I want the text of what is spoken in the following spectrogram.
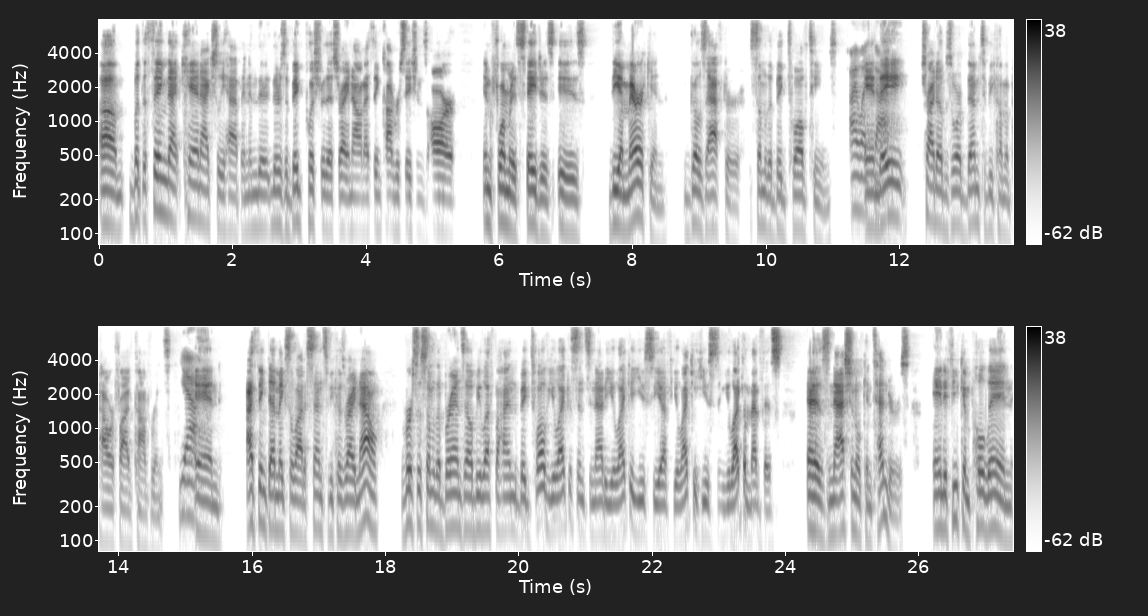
Um, but the thing that can actually happen, and there, there's a big push for this right now, and I think conversations are in formative stages, is the American goes after some of the Big 12 teams I like and that. they try to absorb them to become a Power Five conference. yeah. And I think that makes a lot of sense because right now, versus some of the brands that'll be left behind the Big 12, you like a Cincinnati, you like a UCF, you like a Houston, you like a Memphis as national contenders. And if you can pull in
